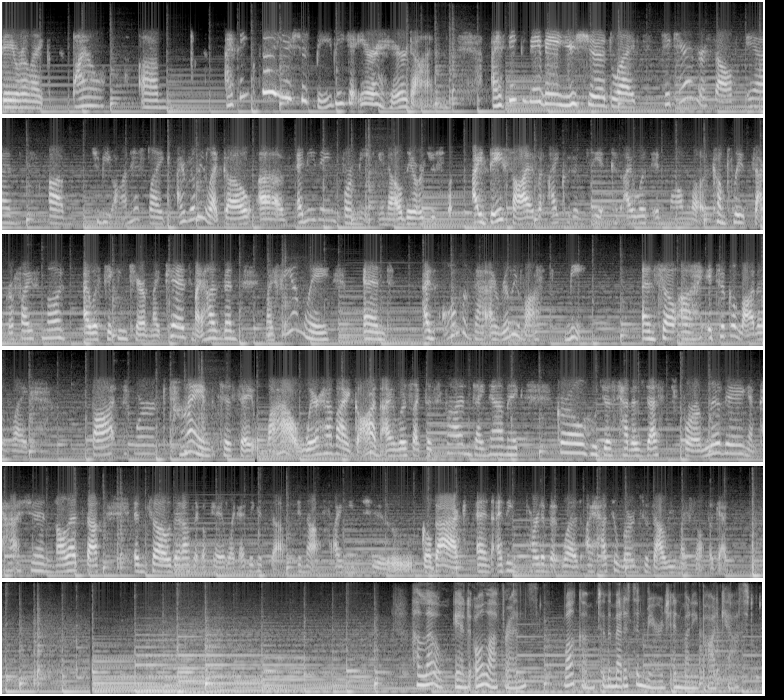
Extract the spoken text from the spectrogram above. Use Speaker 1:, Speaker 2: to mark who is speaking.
Speaker 1: they were like, Payal, um, I think that you should maybe get your hair done. I think maybe you should like take care of yourself. And um, to be honest, like I really let go of anything for me. You know, they were just like, I they saw it, but I couldn't see it because I was in mom mode, complete sacrifice mode. I was taking care of my kids, my husband, my family, and and all of that. I really lost me. And so uh, it took a lot of like thought work, time to say, wow, where have I gone? I was like this fun, dynamic girl who just had a zest for living and passion and all that stuff. And so then I was like, okay, like I think it's uh, enough. I need to go back. And I think part of it was I had to learn to value myself again.
Speaker 2: Hello and hola, friends. Welcome to the Medicine, Marriage, and Money podcast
